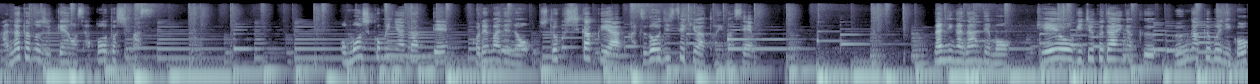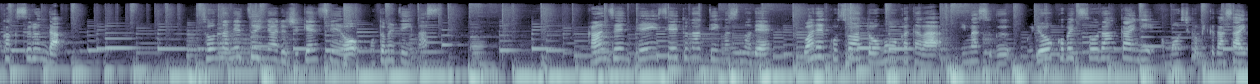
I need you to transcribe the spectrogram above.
あなたの受験をサポートします。お申し込みにあたってこれまでの取得資格や活動実績は問いません。何が何でも慶應義塾大学文学部に合格するんだ。そんな熱意のある受験生を求めています。完全定員制となっていますので我こそはと思う方は今すぐ無料個別相談会にお申し込みください。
